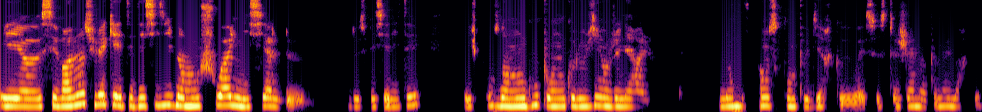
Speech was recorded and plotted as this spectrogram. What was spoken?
et heu, c'est vraiment celui-là qui a été décisif dans mon choix initial de spécialité et je pense dans mon goût pour l'oncologie en général. Donc je pense qu'on peut dire que, ce stage-là m'a pas mal marqué.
